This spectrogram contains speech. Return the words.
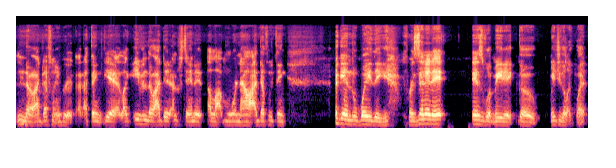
no, I definitely agree with that. I think, yeah, like even though I did understand it a lot more now, I definitely think, again, the way they presented it is what made it go, made you go like, what?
